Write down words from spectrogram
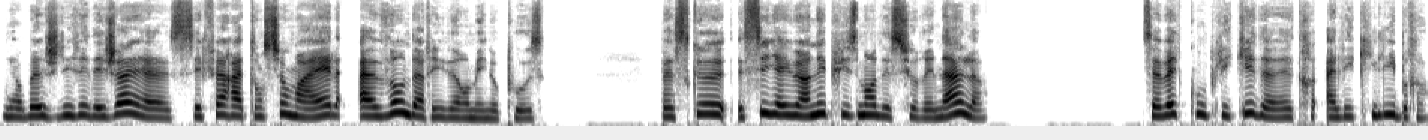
Ben, Je dirais déjà, euh, c'est faire attention à elles avant d'arriver en ménopause. Parce que s'il y a eu un épuisement des surrénales, ça va être compliqué d'être à l'équilibre.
